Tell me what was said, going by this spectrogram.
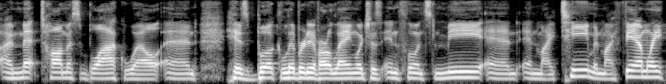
I met Thomas Blackwell, and his book "Liberty of Our Language" has influenced me and and my team and my family.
